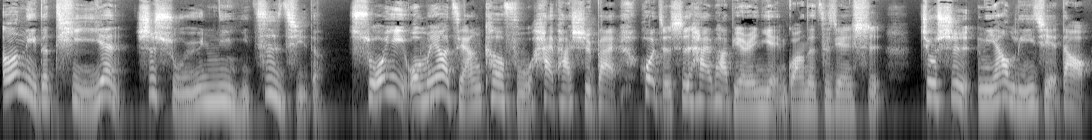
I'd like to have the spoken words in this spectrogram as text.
而你的体验是属于你自己的。所以，我们要怎样克服害怕失败，或者是害怕别人眼光的这件事？就是你要理解到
